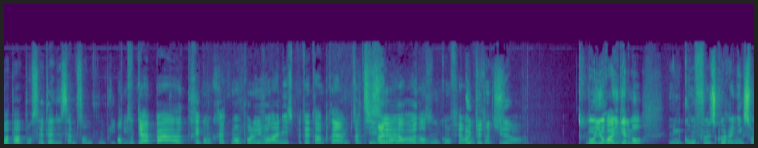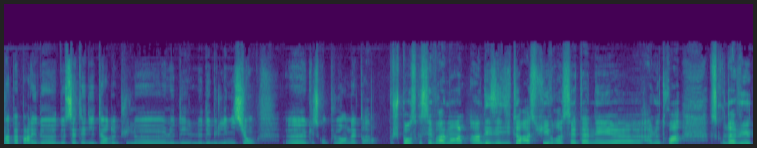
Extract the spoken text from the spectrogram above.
Crois pas pour cette année, ça me semble compliqué. En tout cas, pas très concrètement pour les journalistes. Peut-être après un petit Un teaser teaser, euh, dans une conférence. Oui, peut-être un teaser. hein. Bon, il y aura également une conf Square Enix. On n'a pas parlé de, de cet éditeur depuis le, le dé- le début de l'émission. Euh, Qu'est-ce qu'on peut en attendre? Je pense que c'est vraiment un des éditeurs à suivre cette année euh, à l'E3. Parce qu'on a vu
